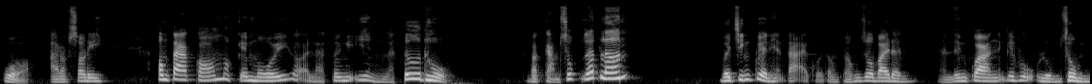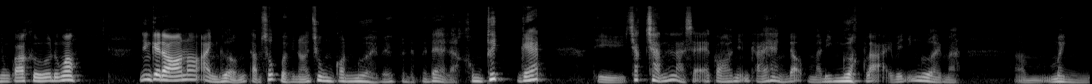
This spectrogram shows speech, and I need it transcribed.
của Ả Rập Saudi ông ta có một cái mối gọi là tôi nghĩ rằng là tư thủ và cảm xúc rất lớn với chính quyền hiện tại của tổng thống Joe Biden liên quan những cái vụ lùm xùm trong quá khứ đúng không? Nhưng cái đó nó ảnh hưởng cảm xúc bởi vì nói chung con người với vấn đề là không thích ghét thì chắc chắn là sẽ có những cái hành động mà đi ngược lại với những người mà ờ, mình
